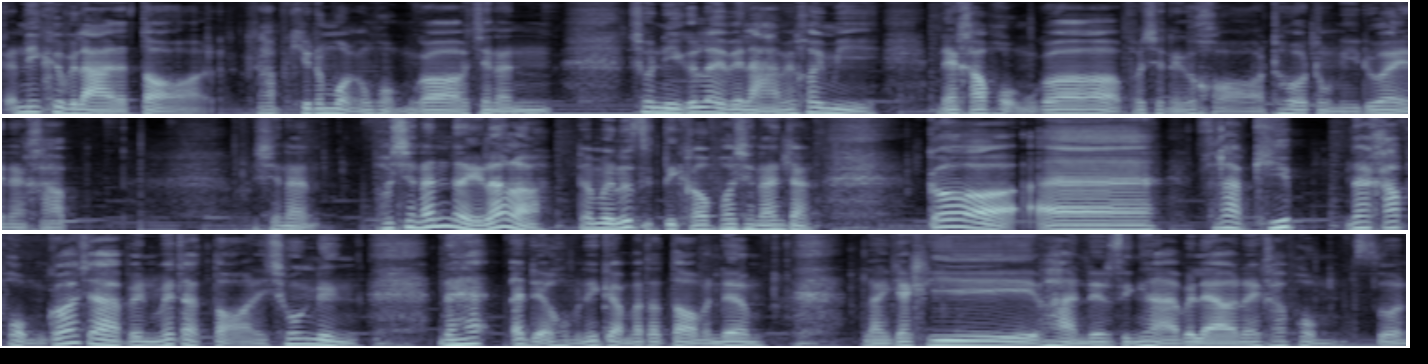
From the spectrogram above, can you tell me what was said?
ก็นี่คือเวลาจะต่อทำคลิปทั้งหมดของผมก็ฉะนั้นช่วงนี้ก็เลยเวลาไม่ค่อยมีนะครับผมก็เพราะฉะนั้นก็ขอโทษตรงนี้ด้วยนะครับ เพราะฉะนั้นเพราะฉะนั้นเลยแล้วเหรอทำไมรู้สึกติดเขาเพราะฉะนั้นจังก็อ่อสำหรับคลิปนะครับผมก็จะเป็นไม่ตัดต่อในช่วงหนึ่งนะฮะแล้วเดี๋ยวผมนี่กลับมาตัดต่อเหมือนเดิม หลังจากที่ผ่านเดือนสิงหาไปแล้วนะครับผมส่วน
